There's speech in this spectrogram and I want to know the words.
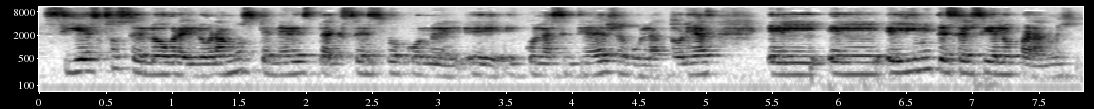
si esto se logra y logramos tener este acceso con, el, eh, con las entidades regulatorias, el límite es el cielo para México.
